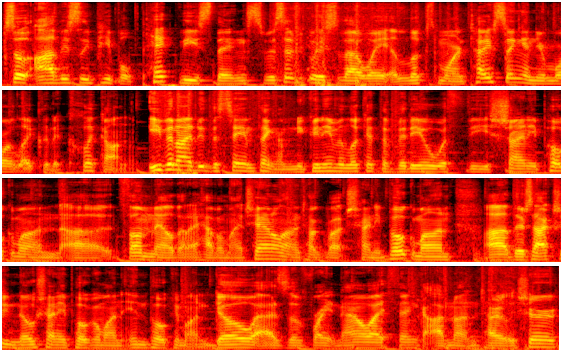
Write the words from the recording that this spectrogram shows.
So obviously people pick these things specifically so that way it looks more enticing and you're more likely to click on them. Even I do the same thing. I mean you can even look at the video with the shiny Pokemon uh, thumbnail that I have on my channel and I talk about shiny Pokemon. Uh, there's actually no shiny Pokemon in Pokemon Go as of right now I think. I'm not entirely sure.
